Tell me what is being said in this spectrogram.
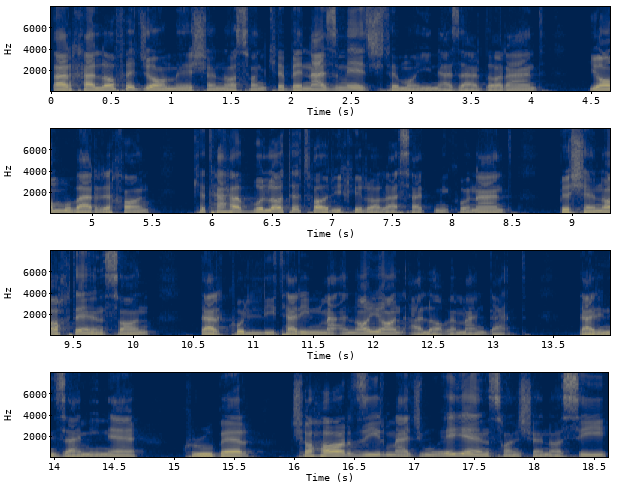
برخلاف جامعه شناسان که به نظم اجتماعی نظر دارند یا مورخان که تحولات تاریخی را رصد می کنند به شناخت انسان در کلیترین معنای آن علاقه مندند. در این زمینه کروبر چهار زیر مجموعه انسانشناسی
